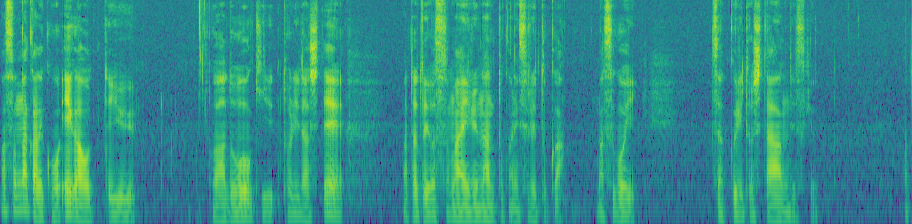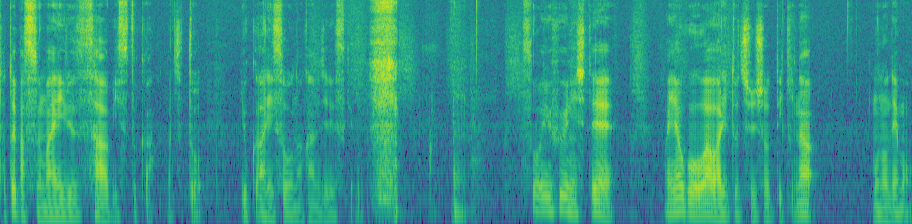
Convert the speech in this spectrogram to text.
まあ、その中でこう笑顔っていうワードを取り出してまあ、例えばスマイルなんとかにするとか、まあ、すごいざっくりとした案ですけど、まあ、例えばスマイルサービスとか、まあ、ちょっとよくありそうな感じですけど、そういうふうにして、まあ、屋号は割と抽象的なものでも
